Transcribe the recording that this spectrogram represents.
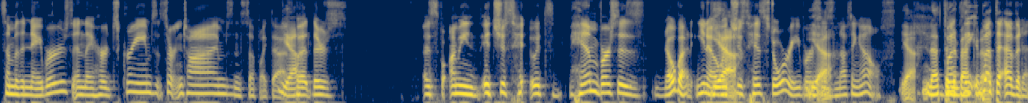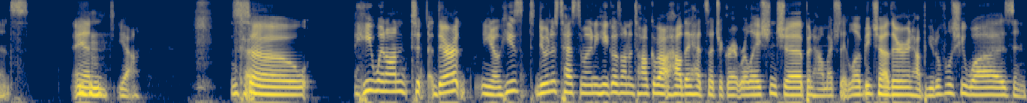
some of the neighbors and they heard screams at certain times and stuff like that. Yeah. But there's as far, I mean, it's just it's him versus nobody. You know, Yeah. it's just his story versus Yeah. nothing else. yeah, nothing to But back the, it but the evidence, mm-hmm. and yeah. Okay. So he went on to there. You know, he's doing his testimony. He goes on to talk about how they had such a great relationship and how much they loved each other and how beautiful she was. And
